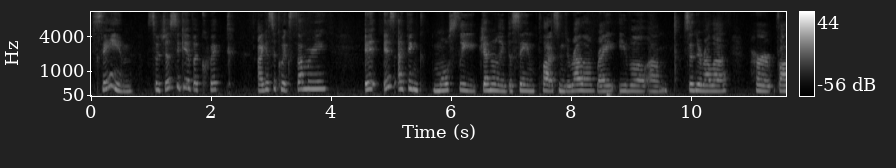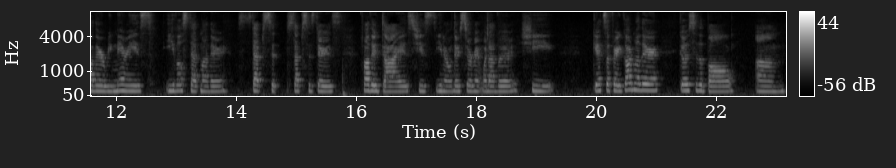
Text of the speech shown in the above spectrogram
Same. So just to give a quick, I guess a quick summary, it is I think mostly generally the same plot as Cinderella, right? Evil um, Cinderella, her father remarries evil stepmother, step stepsisters father dies. She's you know their servant, whatever. She gets a fairy godmother, goes to the ball. Um,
